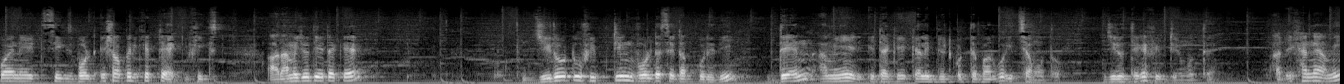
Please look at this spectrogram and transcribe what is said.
point eight six volt এসবের ক্ষেত্রে একই ফিক্সড আর আমি যদি এটাকে জিরো টু ফিফটিন ভোল্টে সেট আপ করে দিই দেন আমি এটাকে ক্যালিব্রেট করতে পারব ইচ্ছা মতো জিরো থেকে ফিফটির মধ্যে। আর এখানে আমি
